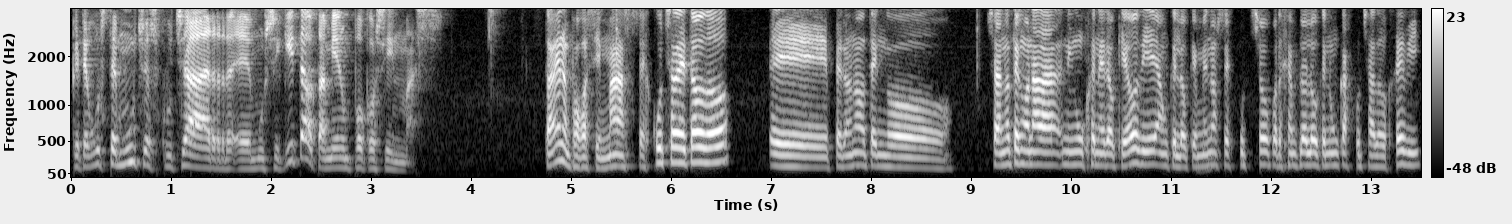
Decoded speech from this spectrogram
que te guste mucho escuchar eh, musiquita o también un poco sin más? También un poco sin más. Escucho de todo, eh, pero no tengo. O sea, no tengo nada, ningún género que odie, aunque lo que menos escucho, por ejemplo, lo que nunca he escuchado es heavy.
